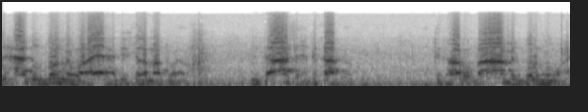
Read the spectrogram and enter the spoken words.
الحاد ظلم واي حديث كلمات واي انتاس احتكار احتكار الطعام الظلم واي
